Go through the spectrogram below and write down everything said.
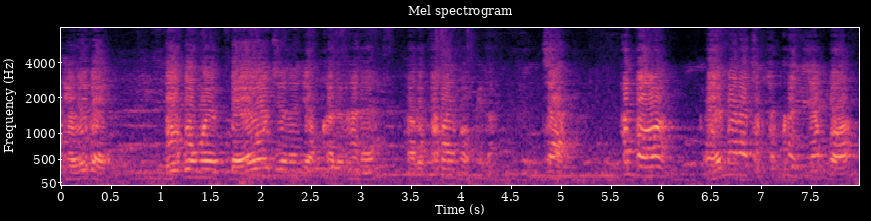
벨벳, 모공을 메워주는 역할을 하는 바로 프라이머입니다. 자, 한번 얼마나 촉촉한지 한번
